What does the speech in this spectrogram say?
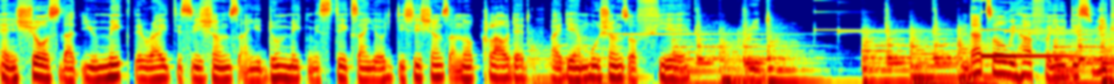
ensures that you make the right decisions and you don't make mistakes, and your decisions are not clouded by the emotions of fear or greed. And that's all we have for you this week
